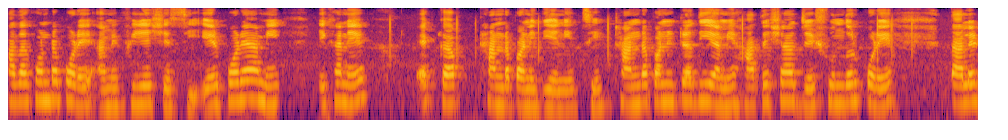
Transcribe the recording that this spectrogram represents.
আধা ঘণ্টা পরে আমি ফিরে এসেছি। এরপরে আমি এখানে এক কাপ ঠান্ডা পানি দিয়ে নিচ্ছি। ঠান্ডা পানিটা দিয়ে আমি হাতের সাহায্যে সুন্দর করে তালের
